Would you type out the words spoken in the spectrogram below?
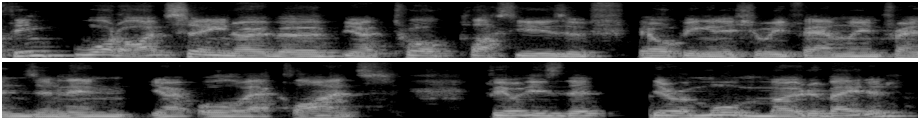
think what I've seen over you know 12 plus years of helping initially family and friends, and then you know all of our clients feel is that there are more motivated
